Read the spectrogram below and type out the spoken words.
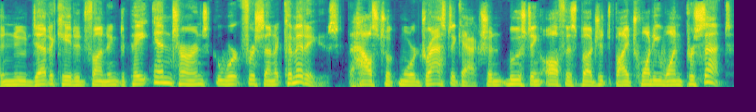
in new dedicated funding to pay interns who work for Senate committees. The House took more drastic action, boosting office budgets by 21%.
